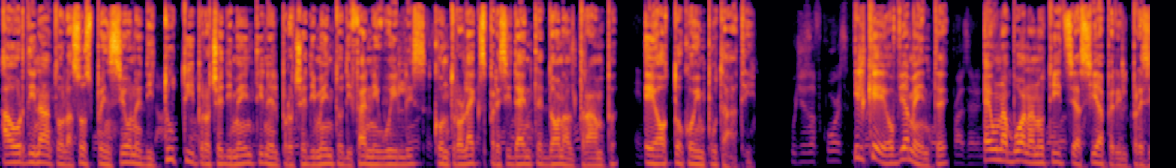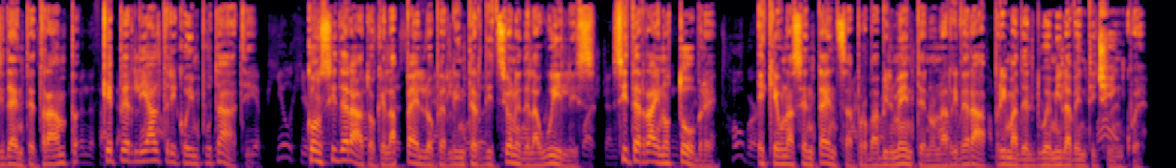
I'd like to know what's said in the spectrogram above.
ha ordinato la sospensione di tutti i procedimenti nel procedimento di Fanny Willis contro l'ex presidente Donald Trump e otto coimputati. Il che ovviamente è una buona notizia sia per il presidente Trump che per gli altri coimputati, considerato che l'appello per l'interdizione della Willis si terrà in ottobre e che una sentenza probabilmente non arriverà prima del 2025.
